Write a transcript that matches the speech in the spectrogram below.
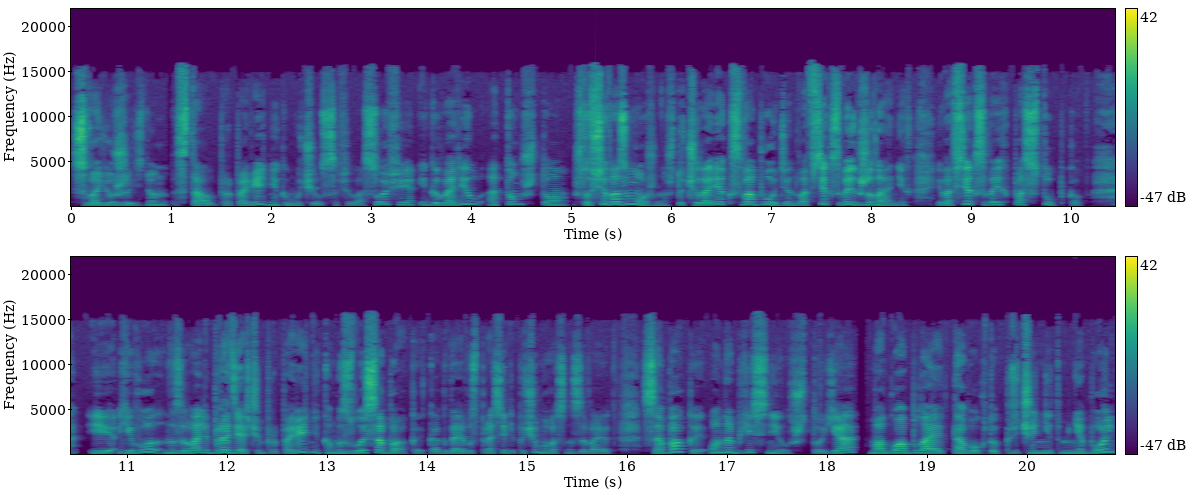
свою жизнь. Он стал проповедником, учился философии и говорил о том, что, что все возможно, что человек свободен во всех своих желаниях и во всех своих поступках. И его называли бродячим проповедником и злой собакой. Когда его спросили, почему вас называют собакой, он объяснил, что я могу облаять того, кто причинит мне боль,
